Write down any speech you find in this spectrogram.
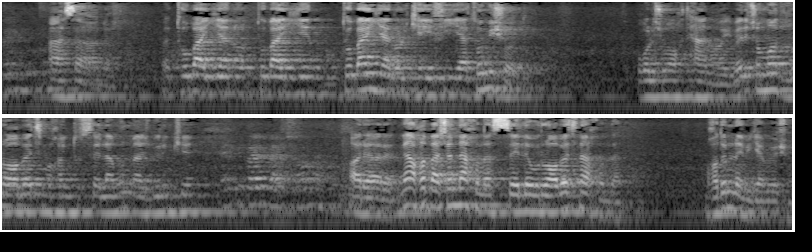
اونو مفهوم احسن تبین تبین تبین الکیفیت می‌شد. قول شما تنهایی. ولی چون ما رابط می‌خوایم تو سلمون مجبوریم که آره آره. نه خب بچه نخوندن. سله و رابط نخوندن. بخاطر نمیگم بهشون.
